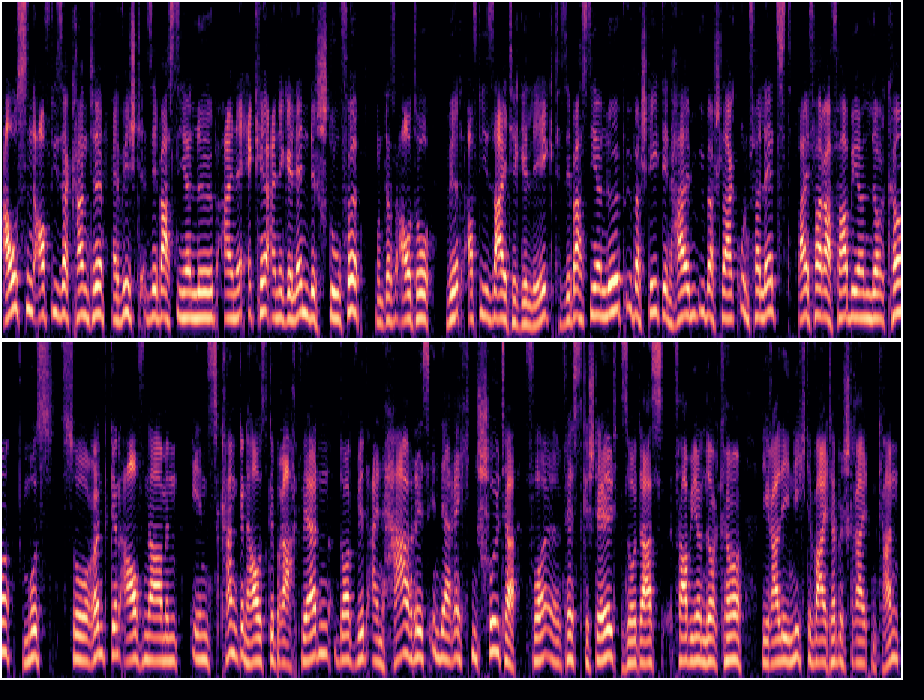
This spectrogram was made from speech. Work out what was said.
Außen auf dieser Kante erwischt Sebastian Löb eine Ecke, eine Geländestufe und das Auto wird auf die Seite gelegt. Sebastian Löb übersteht den halben Überschlag unverletzt. Beifahrer Fabian Lurquin muss zu Röntgenaufnahmen ins Krankenhaus gebracht werden. Dort wird ein Haarriss in der rechten Schulter vor, äh, festgestellt, sodass Fabian Lurquin die Rallye nicht weiter bestreiten kann.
